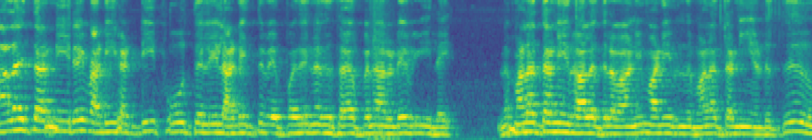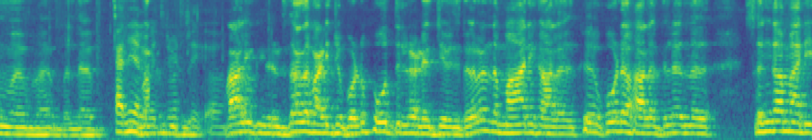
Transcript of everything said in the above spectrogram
மழை தண்ணீரை வடிகட்டி பூத்தலில் அடைத்து வைப்பது எனது தகப்பனாருடைய வீலை. இந்த மழை தண்ணீர் காலத்தில் வாணி மடி இருந்து மழை தண்ணி எடுத்து இந்த. வாளிக்கு எடுத்து அதை வடித்து போட்டு பூத்தில் அடைச்சி வச்சுருக்காரு இந்த மாரி காலத்துக்கு கோடை காலத்தில் இந்த செங்காமாரி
